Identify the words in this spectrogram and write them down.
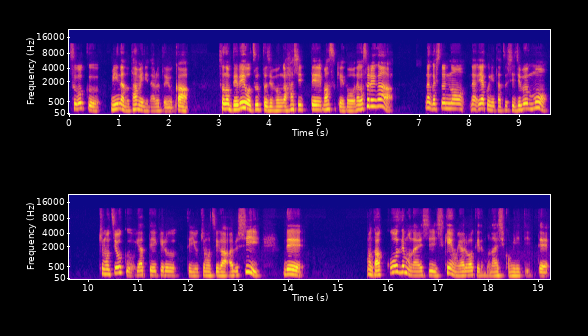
すごくみんなのためになるというか、そのベベをずっと自分が走ってますけど、なんかそれが、なんか人の役に立つし、自分も気持ちよくやっていけるっていう気持ちがあるし、で、まあ、学校でもないし、試験をやるわけでもないし、コミュニティって、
